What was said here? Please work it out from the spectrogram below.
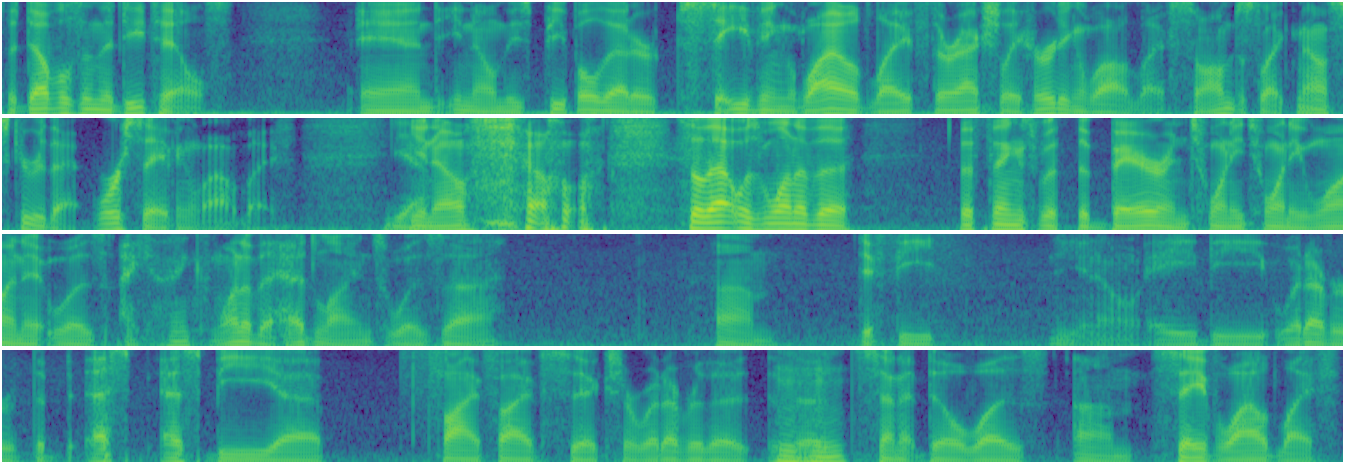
the devil's in the details and you know these people that are saving wildlife they're actually hurting wildlife so i'm just like no screw that we're saving wildlife yeah. you know so so that was one of the the things with the bear in 2021 it was i think one of the headlines was uh, um, defeat you know a b whatever the S, sb uh, 556 or whatever the, mm-hmm. the senate bill was um, save wildlife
